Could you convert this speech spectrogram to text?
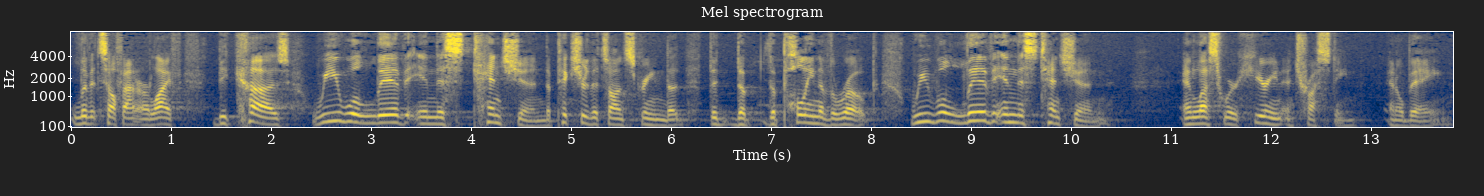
live itself out in our life? Because we will live in this tension. The picture that's on screen, the the the, the pulling of the rope. We will live in this tension unless we're hearing and trusting and obeying.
